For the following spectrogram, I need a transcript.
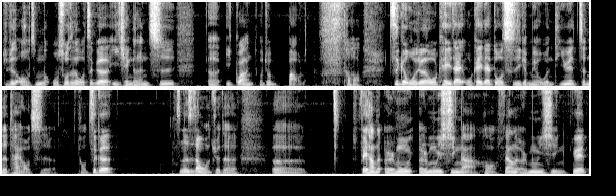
就觉得哦，怎么我说真的，我这个以前可能吃呃一罐我就饱了，哦，这个我觉得我可以再我可以再多吃一个没有问题，因为真的太好吃了。哦，这个真的是让我觉得呃非常的耳目耳目一新啦，哦，非常的耳目一新，因为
